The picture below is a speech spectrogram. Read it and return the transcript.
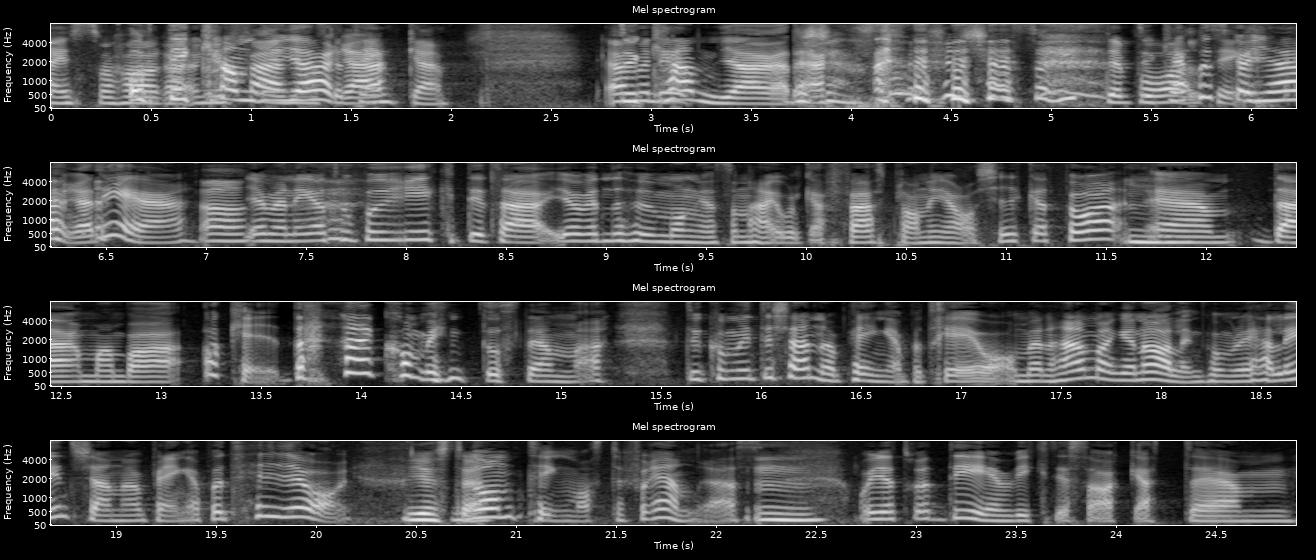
nice att höra Och det kan du göra. Ja, du kan det, göra det. Det känns, det känns så på Du kanske ska göra det. ja. Jag menar jag tror på riktigt så här, jag vet inte hur många sådana här olika affärsplaner jag har kikat på. Mm. Eh, där man bara, okej okay, det här kommer inte att stämma. Du kommer inte tjäna pengar på tre år. Med den här marginalen kommer du heller inte tjäna pengar på tio år. Just det. Någonting måste förändras. Mm. Och jag tror att det är en viktig sak att, um,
